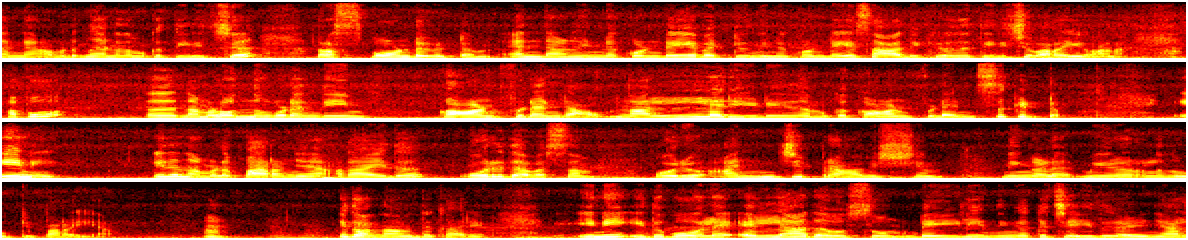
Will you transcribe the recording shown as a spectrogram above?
തന്നെ അവിടുന്ന് തന്നെ നമുക്ക് തിരിച്ച് റെസ്പോണ്ട് കിട്ടും. എന്താണ് നിന്നെ കൊണ്ടേ പറ്റൂ നിന്നെ കൊണ്ടേ സാധിക്കൂ എന്ന് തിരിച്ച് പറയുവാണ്. അപ്പോൾ നമ്മൾ ഒന്നും കൂടെ എന്ത് ചെയ്യും? കോൺഫിഡന്റ് ആവും. നല്ല രീതിയിൽ നമുക്ക് കോൺഫിഡൻസ് കിട്ടും. ഇനി ഇത് നമ്മൾ പറഞ്ഞ് അതായത് ഒരു ദിവസം ഒരു അഞ്ച് പ്രാവശ്യം നിങ്ങൾ മിററിൽ നോക്കി പറയാം. ഇതൊന്നാമത്തെ കാര്യം. ഇനി ഇതുപോലെ എല്ലാ ദിവസവും ഡെയിലി നിങ്ങൾക്ക് ചെയ്തു കഴിഞ്ഞാൽ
